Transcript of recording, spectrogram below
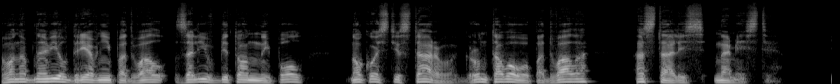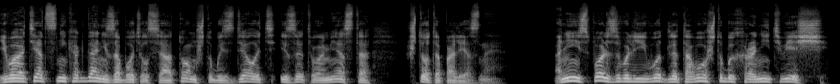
Он обновил древний подвал, залив бетонный пол — но кости старого, грунтового подвала остались на месте. Его отец никогда не заботился о том, чтобы сделать из этого места что-то полезное. Они использовали его для того, чтобы хранить вещи,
